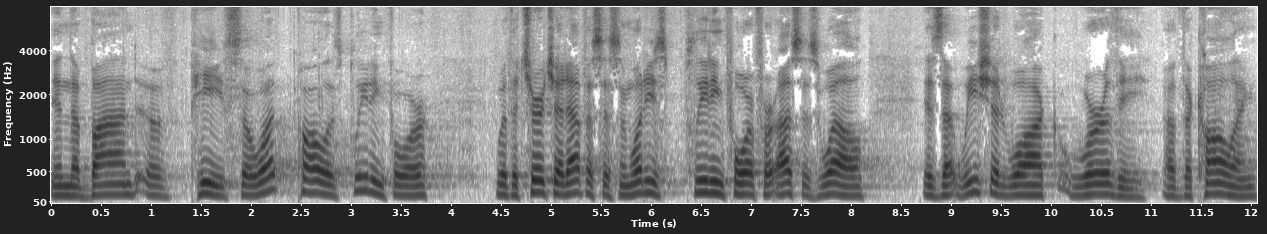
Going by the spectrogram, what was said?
in the bond of peace. So, what Paul is pleading for with the church at Ephesus, and what he's pleading for for us as well, is that we should walk worthy of the calling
